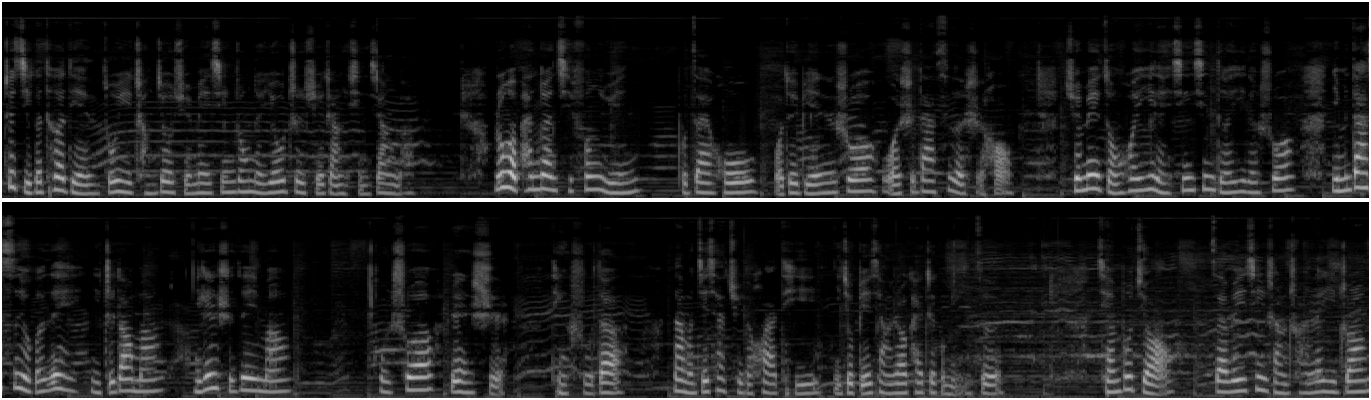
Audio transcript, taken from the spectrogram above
这几个特点足以成就学妹心中的优质学长形象了。如果判断其风云，不在乎我对别人说我是大四的时候，学妹总会一脸欣欣得意地说：“你们大四有个 Z，你知道吗？你认识 Z 吗？”我说：“认识，挺熟的。”那么接下去的话题你就别想绕开这个名字。前不久在微信上传了一张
